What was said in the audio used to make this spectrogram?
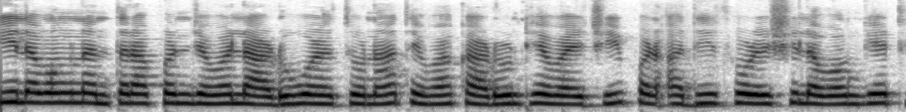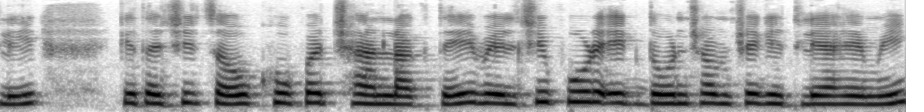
ही लवंग नंतर आपण जेव्हा लाडू वळतो ना तेव्हा काढून ठेवायची. पण आधी थोडीशी लवंग घेतली की त्याची चव खूपच छान लागते. वेलची पूड एक दोन चमचे घेतली आहे मी.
